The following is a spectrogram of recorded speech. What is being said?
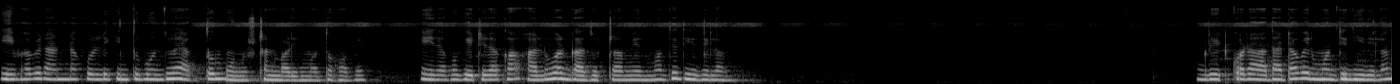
এইভাবে রান্না করলে কিন্তু বন্ধুরা একদম অনুষ্ঠান বাড়ির মতো হবে। এই দেখো কেটে রাখা আলু আর গাজরটা আমি এর মধ্যে দিয়ে দিলাম। গ্রেট করা আদাটাও এর মধ্যে দিয়ে দিলাম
